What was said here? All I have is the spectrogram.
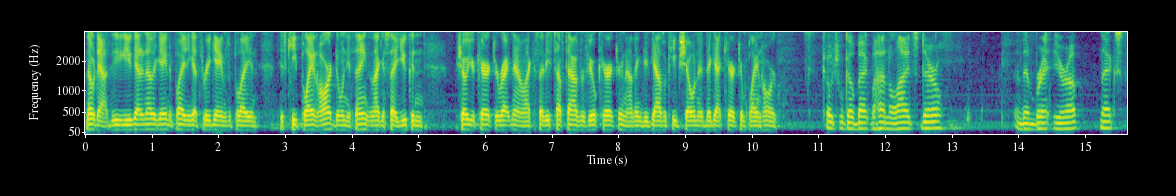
No doubt. You, you got another game to play, and you got three games to play, and just keep playing hard, doing your things. And like I say, you can show your character right now. Like I say, these tough times reveal character, and I think these guys will keep showing it. They got character and playing hard. Coach we'll go back behind the lights. Daryl? And then Brent, you're up next.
